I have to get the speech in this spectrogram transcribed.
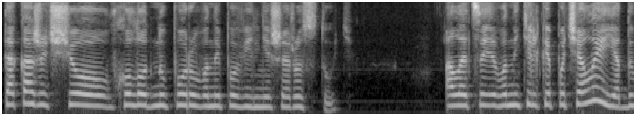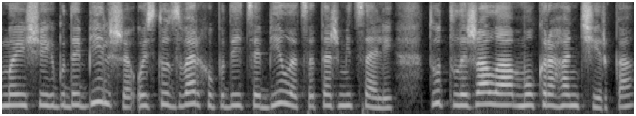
Та кажуть, що в холодну пору вони повільніше ростуть. Але це вони тільки почали, я думаю, що їх буде більше. Ось тут зверху, подивіться, біле, це теж міцелій. Тут лежала мокра ганчірка.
